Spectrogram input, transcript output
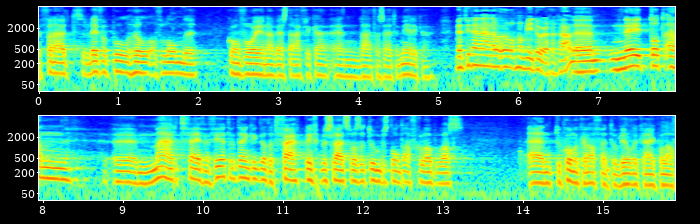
vanuit Liverpool, Hull of Londen konvooien naar West-Afrika en later Zuid-Amerika. Bent u daarna de oorlog nog meer doorgegaan? Uh, nee, tot aan uh, maart 45 denk ik dat het vaartplichtbesluit zoals het toen bestond afgelopen was. En toen kon ik eraf en toen wilde ik er eigenlijk wel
